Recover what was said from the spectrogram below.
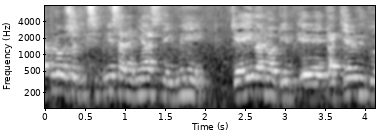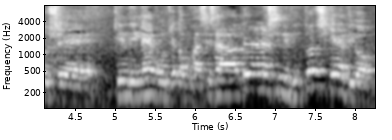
απλώς ότι ξυπνήσανε μια στιγμή και είδαν ότι ε, τα κέρδη τους ε, κινδυνεύουν και το αποφασίσαν, αλλά ότι είναι ένα συνειδητό σχέδιο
